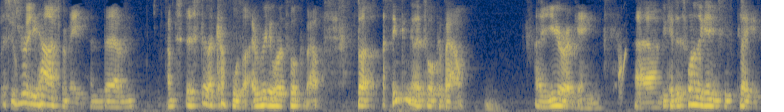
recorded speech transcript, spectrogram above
this was really favourite? hard for me, and um, I'm, there's still a couple that I really want to talk about. But I think I'm going to talk about a Euro game uh, because it's one of the games we've played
